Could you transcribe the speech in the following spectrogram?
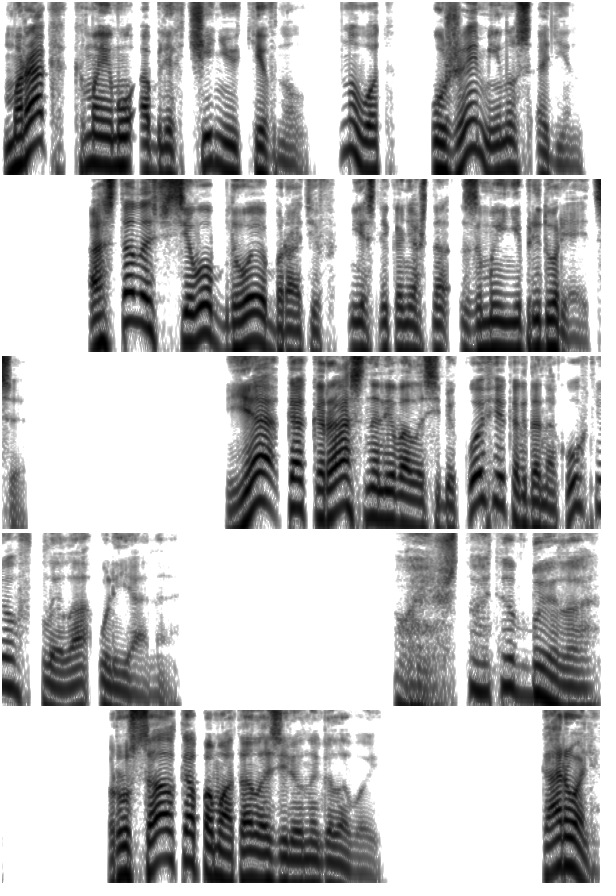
Мрак к моему облегчению кивнул. Ну вот, уже минус один. Осталось всего двое братьев, если, конечно, Змый не придуряется. Я как раз наливала себе кофе, когда на кухню вплыла Ульяна. «Ой, что это было?» Русалка помотала зеленой головой. «Король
